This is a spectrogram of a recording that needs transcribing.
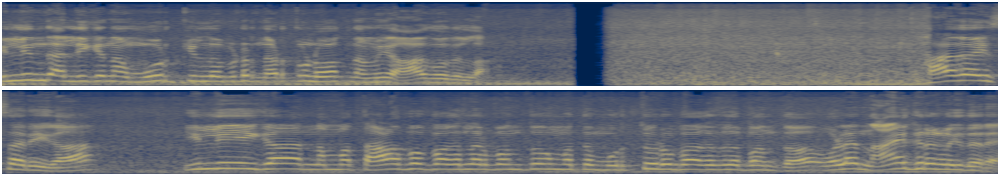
ಇಲ್ಲಿಂದ ಅಲ್ಲಿಗೆ ನಾವು ಮೂರು ಕಿಲೋಮೀಟ್ರ್ ನಡ್ಕೊಂಡು ಹೋಗಕ್ಕೆ ನಮಗೆ ಆಗೋದಿಲ್ಲ. ಹಾಗಾಗಿ ಸರ್ ಈಗ, ಇಲ್ಲಿ ಈಗ ನಮ್ಮ ತಾಳಪ ಭಾಗದಲ್ಲಿ ಬಂತು ಮತ್ತು ಮುರ್ತೂರು ಭಾಗದಲ್ಲಿ ಬಂತು, ಒಳ್ಳೆ ನಾಯಕರುಗಳಿದ್ದಾರೆ.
